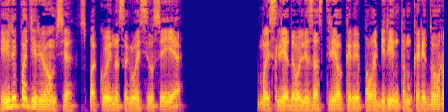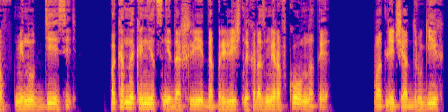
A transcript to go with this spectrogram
«Или подеремся», — спокойно согласился я. Мы следовали за стрелками по лабиринтам коридоров минут десять, пока, наконец, не дошли до приличных размеров комнаты. В отличие от других,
